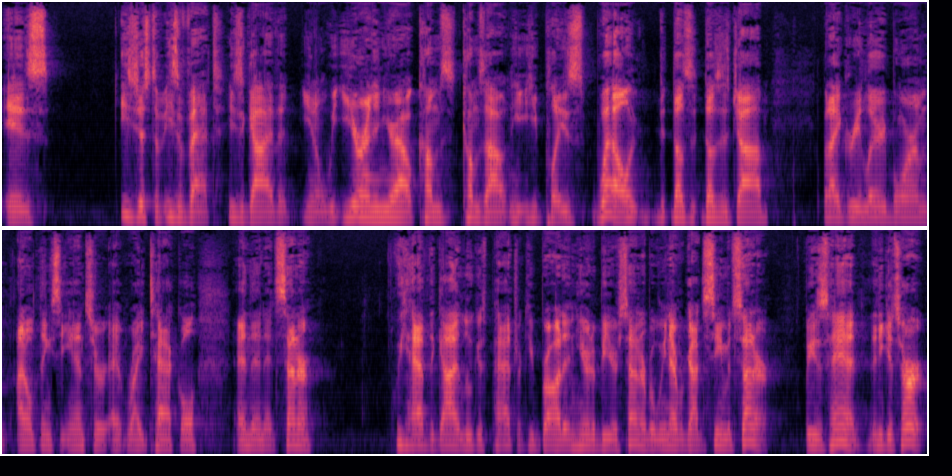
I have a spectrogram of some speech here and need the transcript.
is, he's just a, he's a vet. He's a guy that, you know, year in and year out comes, comes out and he, he plays well, does, does his job. But I agree, Larry Borom, I don't think is the answer at right tackle. And then at center, we have the guy, Lucas Patrick, you brought in here to be your center, but we never got to see him at center because his hand, then he gets hurt.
